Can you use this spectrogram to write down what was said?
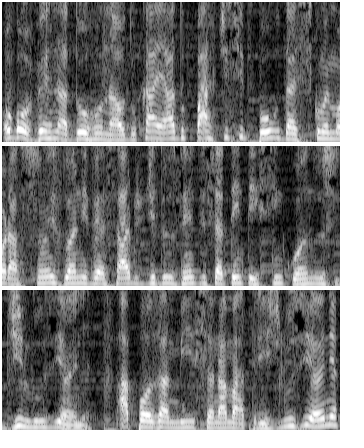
O governador Ronaldo Caiado participou das comemorações do aniversário de 275 anos de Lusiânia. Após a missa na matriz de Lusiânia,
